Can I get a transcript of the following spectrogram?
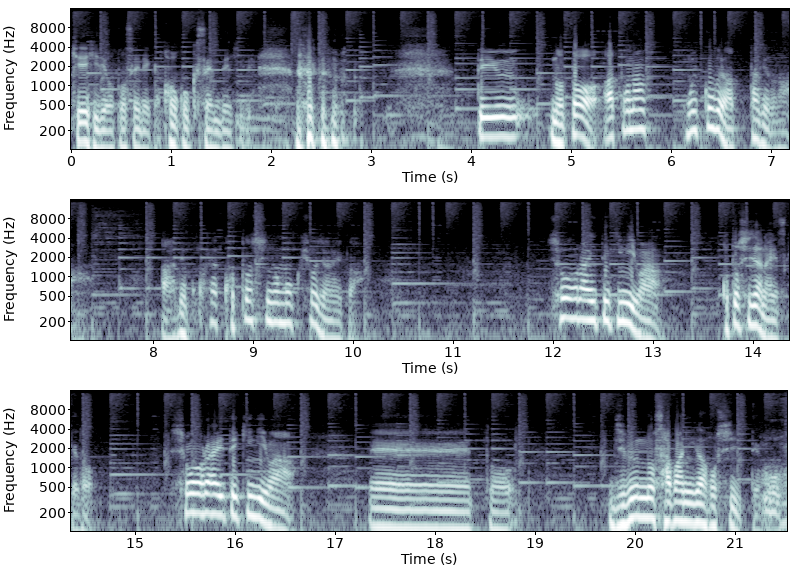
経費で落とせねえから広告宣伝費で。っていうのとあとなんもう一個ぐらいあったけどな。あでもこれは今年の目標じゃないか。将来的には今年じゃないですけど将来的にはえーっと自分のサバニが欲しいっていうお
